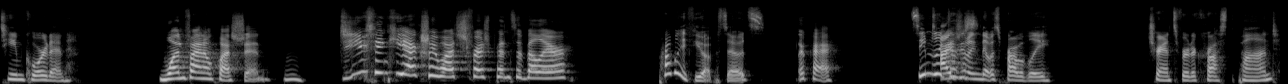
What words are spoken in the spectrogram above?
Team Corden. One final question. Hmm. Do you think he actually watched Fresh Prince of Bel Air? Probably a few episodes. Okay. Seems like just- something that was probably transferred across the pond.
